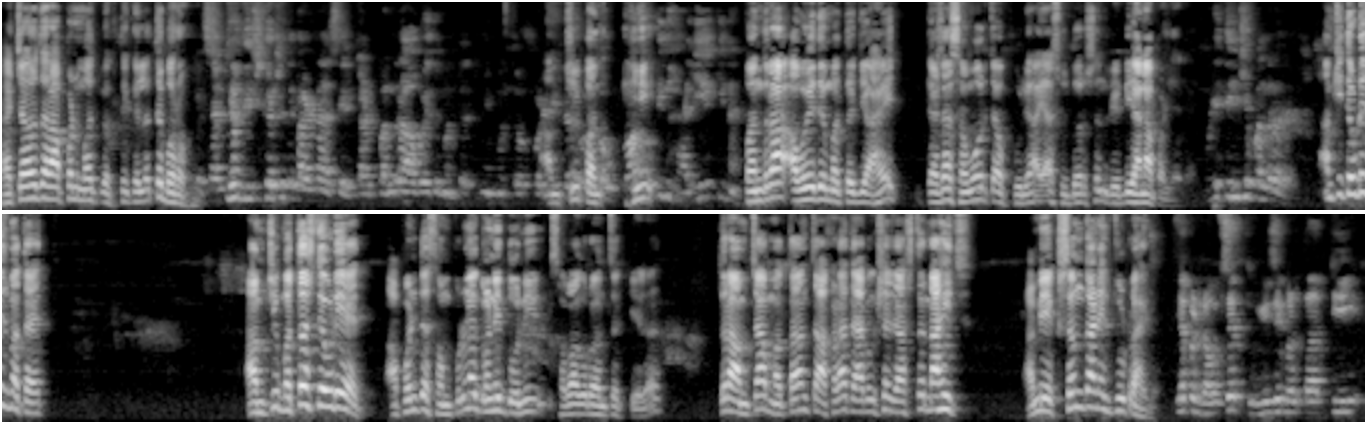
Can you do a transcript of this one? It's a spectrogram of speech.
ह्याच्यावर जर आपण मत व्यक्त केलं तर बरं होईल. आमची पं- ही- पंधरा अवैध मतं जी आहेत त्याच्या समोरच्या फुल्या या सुदर्शन रेड्डी यांना पडलेल्या म्हणजे तीनशे पंधरा झाली. आमची तेवढीच मतं आहेत. आमची मतच तेवढी आहेत. आपण त्या संपूर्ण गणित दोन्ही सभागृहांचं केलं तर आमच्या मतांचा आकडा त्यापेक्षा जास्त नाहीच. आम्ही एकसंघ आणि एकजूट राहिलो. नाही पण राऊत साहेब तुम्ही जे म्हणतात की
